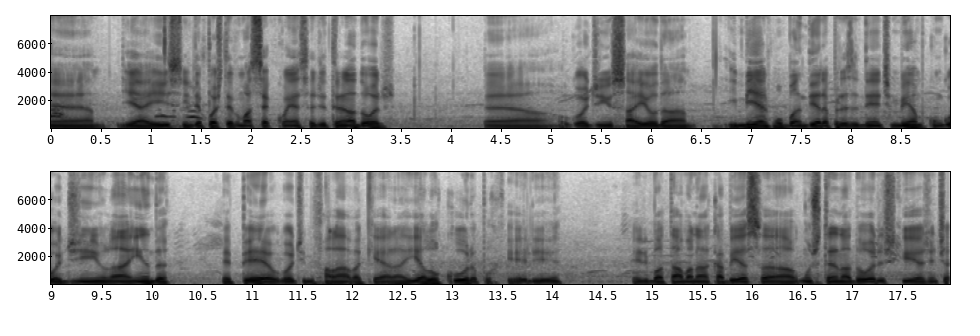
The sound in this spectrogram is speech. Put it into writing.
É, e aí, sim, depois teve uma sequência de treinadores. É, o Godinho saiu da. E mesmo o Bandeira presidente, mesmo com o Godinho lá ainda, PP, o Godinho me falava que era ia loucura, porque ele, ele botava na cabeça alguns treinadores que a gente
